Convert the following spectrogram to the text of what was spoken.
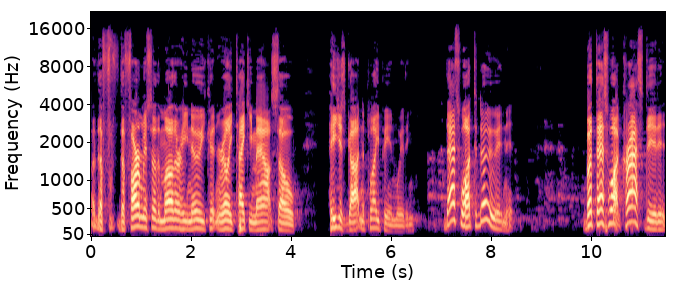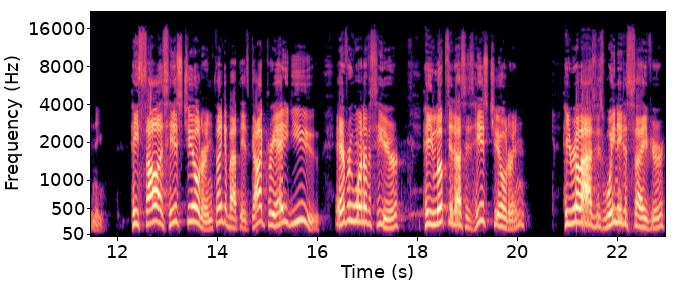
Uh, the, the firmness of the mother, he knew he couldn't really take him out, so he just got in the playpen with him. That's what to do, isn't it? But that's what Christ did, isn't he? He saw as his children. Think about this God created you, every one of us here. He looked at us as his children. He realizes we need a Savior.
